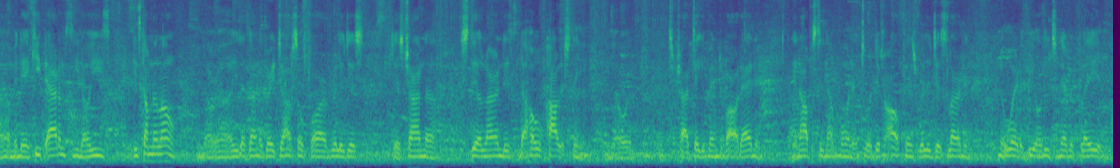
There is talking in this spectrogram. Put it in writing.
Um, and then Keith Adams, you know, he's he's coming along. You know, uh, he's done a great job so far. Really, just just trying to still learn this, the whole college thing. You know, and, and to try to take advantage of all that. And then obviously now going into a different offense, really just learning, you know, where to be on each and every play. And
